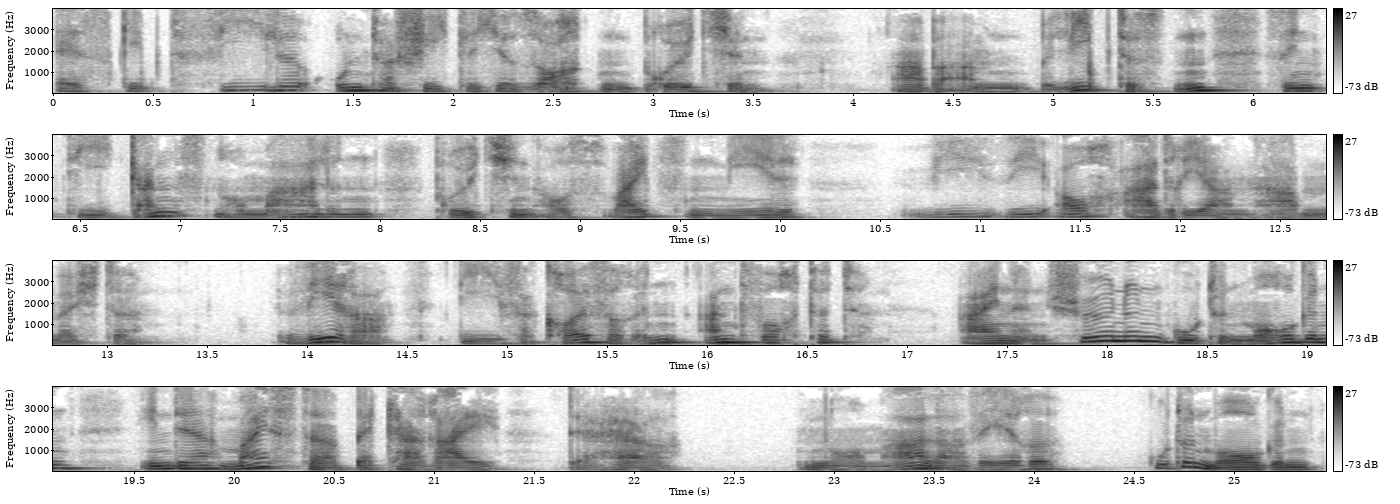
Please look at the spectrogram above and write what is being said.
Es gibt viele unterschiedliche Sorten Brötchen, aber am beliebtesten sind die ganz normalen Brötchen aus Weizenmehl, wie sie auch Adrian haben möchte. Vera, die Verkäuferin, antwortet Einen schönen guten Morgen in der Meisterbäckerei, der Herr. Normaler wäre Guten Morgen,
